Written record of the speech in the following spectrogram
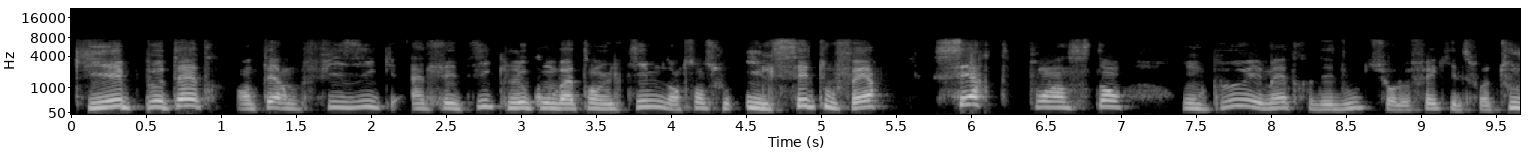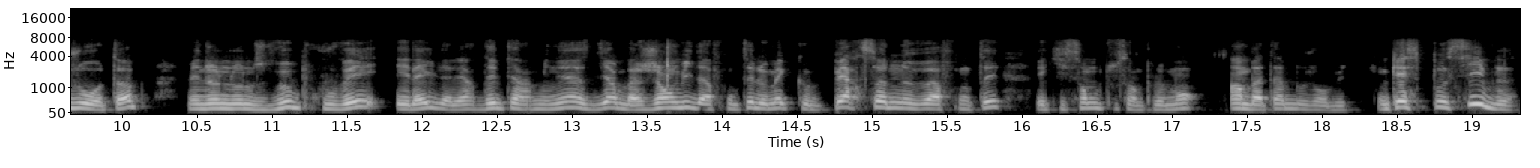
qui est peut-être en termes physiques, athlétiques, le combattant ultime dans le sens où il sait tout faire. Certes, pour l'instant, on peut émettre des doutes sur le fait qu'il soit toujours au top, mais John Jones veut prouver, et là il a l'air déterminé à se dire bah, j'ai envie d'affronter le mec que personne ne veut affronter et qui semble tout simplement imbattable aujourd'hui. Donc est-ce possible?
